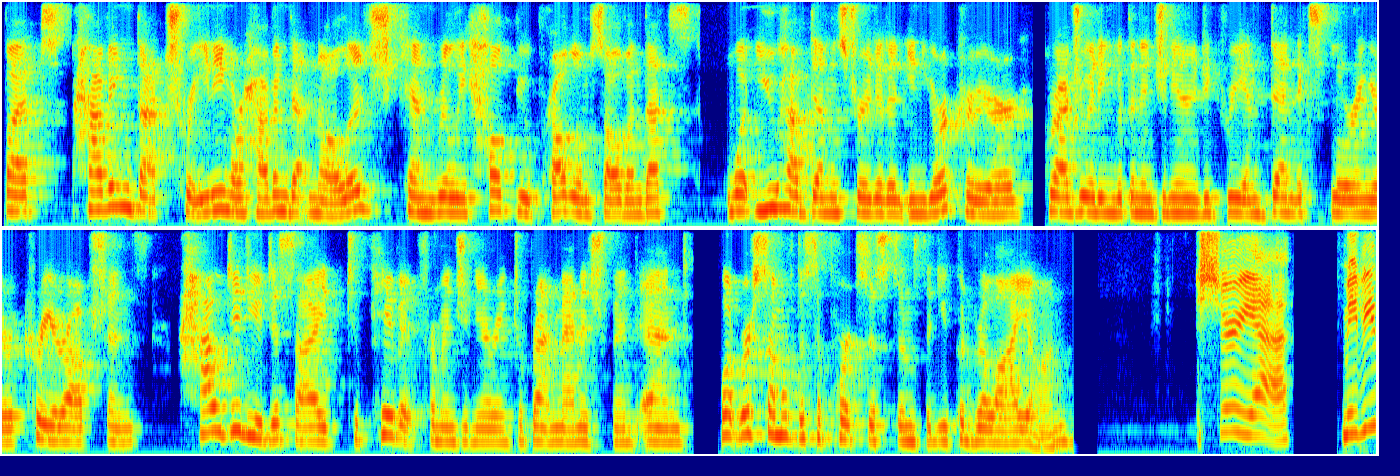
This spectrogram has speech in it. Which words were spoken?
But having that training or having that knowledge can really help you problem solve. And that's what you have demonstrated in, in your career, graduating with an engineering degree and then exploring your career options how did you decide to pivot from engineering to brand management and what were some of the support systems that you could rely on? Sure yeah. Maybe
